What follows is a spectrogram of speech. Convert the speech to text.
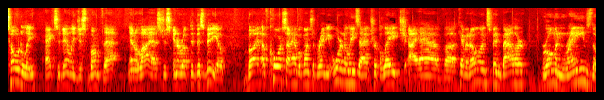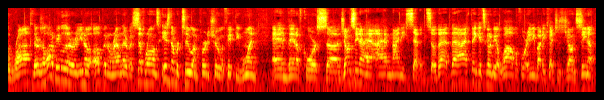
totally accidentally just bumped that, and Elias just interrupted this video. But, of course, I have a bunch of Randy Orton elites. I have Triple H. I have uh, Kevin Owens, Finn Balor, Roman Reigns, The Rock. There's a lot of people that are, you know, up and around there, but Seth Rollins is number two, I'm pretty sure, with 51. And then, of course, uh, John Cena, I have 97. So that, that I think it's going to be a while before anybody catches John Cena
